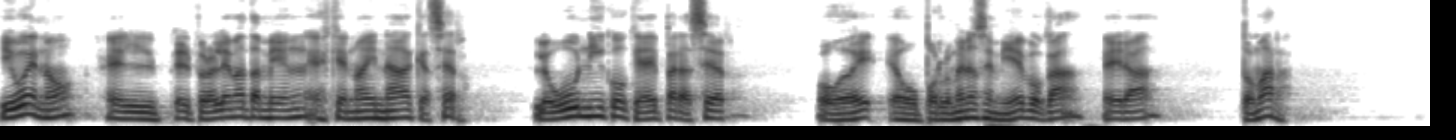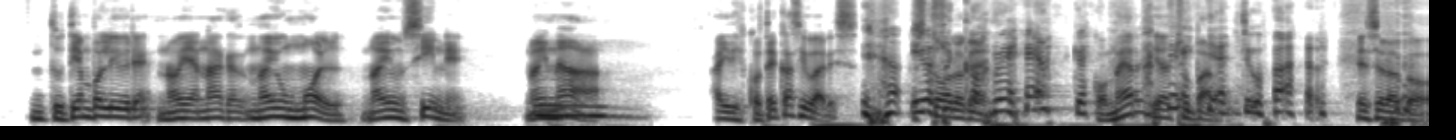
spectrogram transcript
Y bueno, el, el problema también es que no hay nada que hacer. Lo único que hay para hacer, o, de- o por lo menos en mi época, era tomar. En tu tiempo libre no había nada, que- no hay un mall, no hay un cine, no hay Mm. nada. Hay discotecas y bares. es todo lo que hay. comer. Comer y a chupar. Y a chupar. Eso era todo.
